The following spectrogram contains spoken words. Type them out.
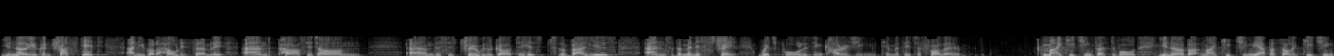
You know you can trust it and you've got to hold it firmly and pass it on. And this is true with regard to, his, to the values and to the ministry which Paul is encouraging Timothy to follow my teaching, first of all. You know about my teaching, the apostolic teaching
